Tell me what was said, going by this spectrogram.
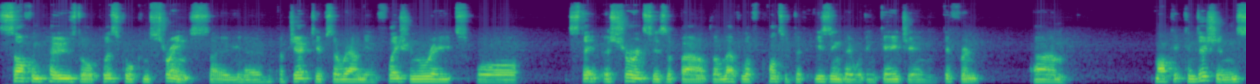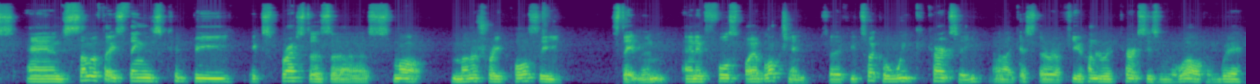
self-imposed or political constraints. So you know objectives around the inflation rate or state assurances about the level of quantitative easing they would engage in different um, market conditions. And some of those things could be expressed as a smart monetary policy statement and enforced by a blockchain. So if you took a weak currency, and I guess there are a few hundred currencies in the world, and we're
